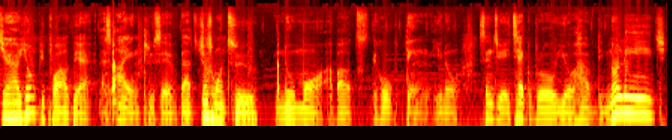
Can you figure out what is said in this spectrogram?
there are young people out there, as I inclusive, that just want to know more about the whole thing. You know, since you're a tech bro, you have the knowledge.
